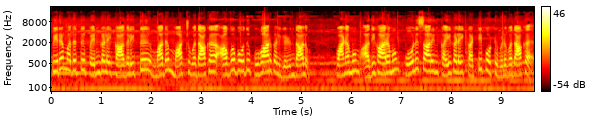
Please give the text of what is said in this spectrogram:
பிற மதத்து பெண்களை காதலித்து மதம் மாற்றுவதாக அவ்வப்போது புகார்கள் எழுந்தாலும் பணமும் அதிகாரமும் போலீசாரின் கைகளை கட்டி போட்டு விடுவதாக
